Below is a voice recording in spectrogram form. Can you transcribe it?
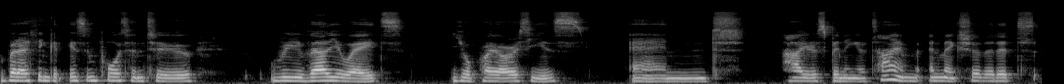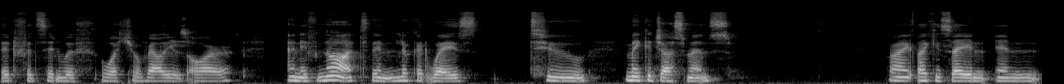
But I think it is important to reevaluate your priorities and how you're spending your time and make sure that it it fits in with what your values are. And if not, then look at ways to make adjustments. Right? Like you say in, in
